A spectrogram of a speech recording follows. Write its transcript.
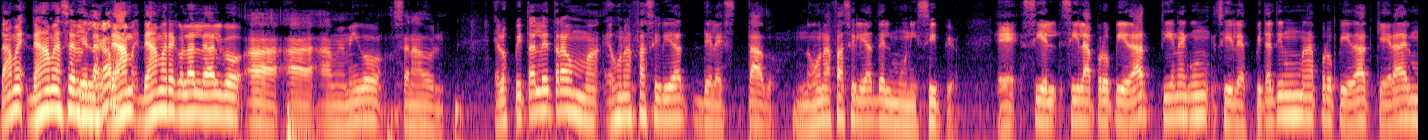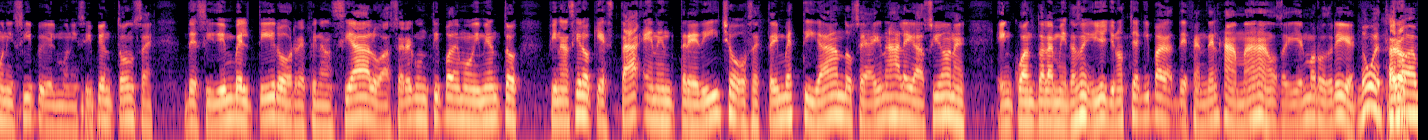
Déjame, déjame, hacer, déjame, déjame recordarle algo a, a, a mi amigo senador. El hospital de trauma es una facilidad del Estado, no una facilidad del municipio. Eh, si, el, si la propiedad tiene algún, si el hospital tiene una propiedad que era del municipio y el municipio entonces decidió invertir o refinanciar o hacer algún tipo de movimiento financiero que está en entredicho o se está investigando, o sea, hay unas alegaciones en cuanto a la administración. Y yo, yo no estoy aquí para defender jamás a José Guillermo Rodríguez. No, pero,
